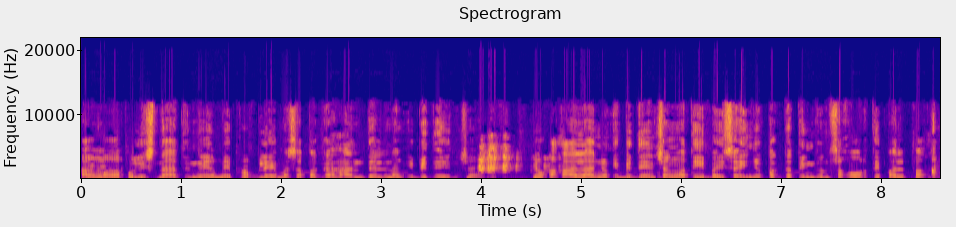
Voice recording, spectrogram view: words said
Ang mga polis natin ngayon may problema sa pag-handle ng ebidensya. Yung akala nyong ebidensyang matibay sa inyo pagdating dun sa korte, palpak eh.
